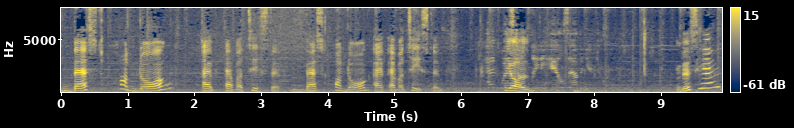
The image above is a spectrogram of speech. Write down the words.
Best hot dog I've ever tasted. Best hot dog I've ever tasted. Y'all, this here,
